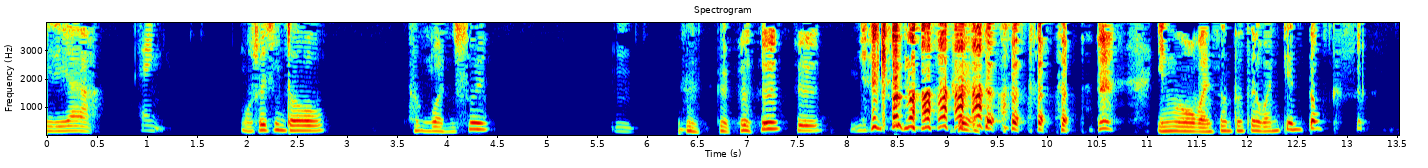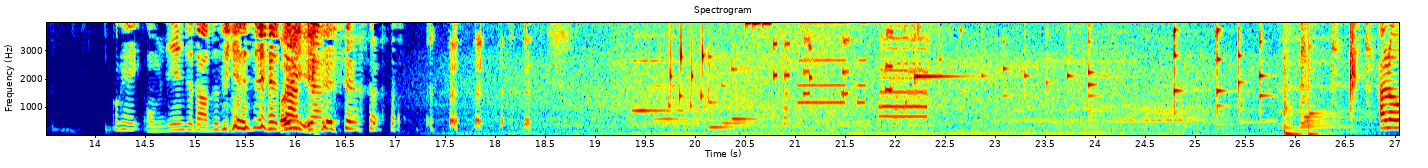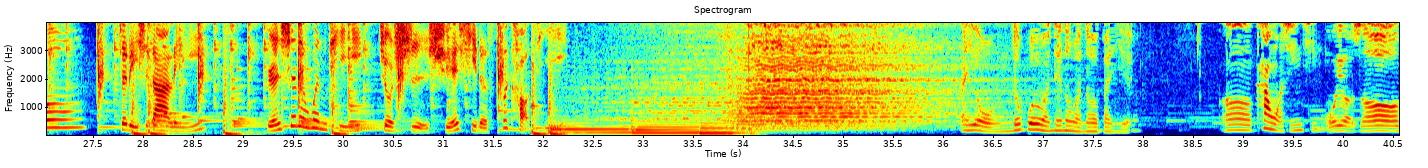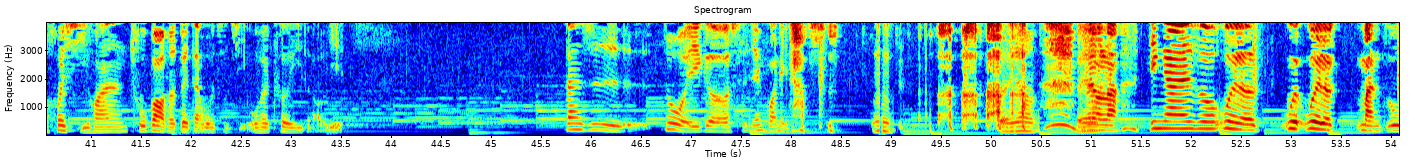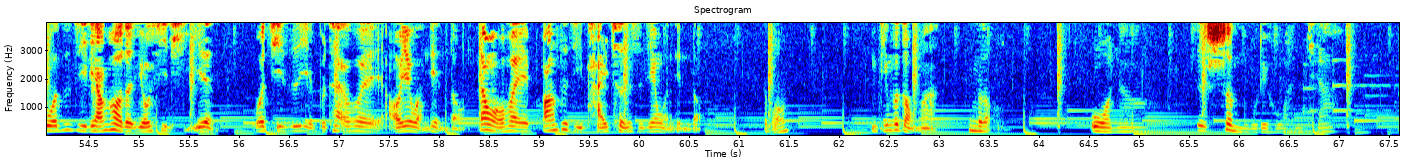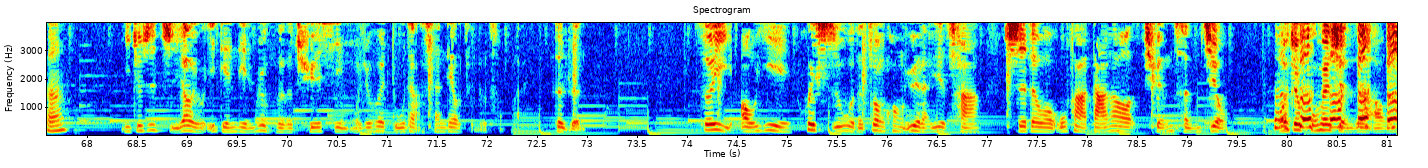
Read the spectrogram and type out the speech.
莉莉亚，嘿，我最近都很晚睡。嗯，你在干嘛？因为我晚上都在玩电动。OK，我们今天就到这边，谢谢大家。。Hello，这里是大黎。人生的问题就是学习的思考题。哎呦，你都不会玩电脑玩到半夜？呃，看我心情，我有时候会喜欢粗暴的对待我自己，我会刻意的熬夜。但是作为一个时间管理大师，嗯，怎样？怎样？没有啦，应该说为了为为了满足我自己良好的游戏体验，我其实也不太会熬夜玩电动，但我会帮自己排成时间玩电动。什么？你听不懂吗？听不懂我呢是圣母流玩家，啊？也就是只要有一点点任何的缺陷，我就会独打删掉整个重来的人。所以熬夜会使我的状况越来越差，使得我无法达到全成就，我就不会选择 熬夜。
